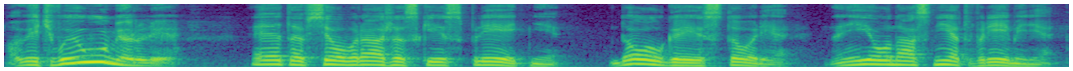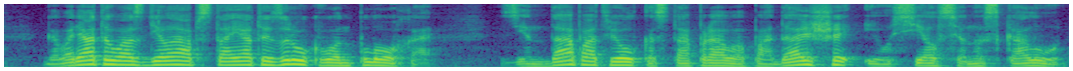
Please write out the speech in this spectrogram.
Но ведь вы умерли!» Это все вражеские сплетни. Долгая история. На нее у нас нет времени. Говорят, у вас дела обстоят из рук вон плохо. Зиндап отвел Костоправа подальше и уселся на скалу.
